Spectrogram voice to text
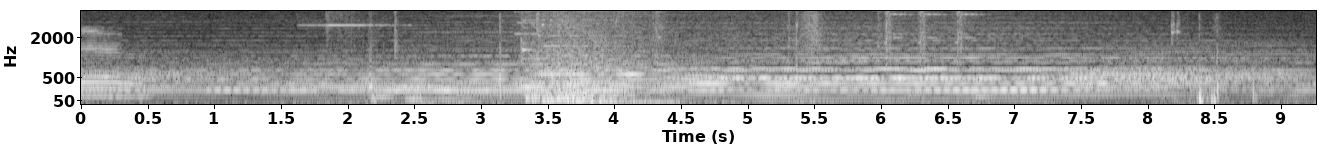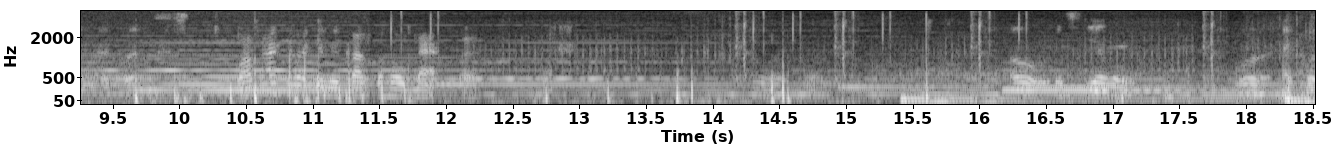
Oh, across the whole map, bro. Oh, it's the other. What? Echo.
